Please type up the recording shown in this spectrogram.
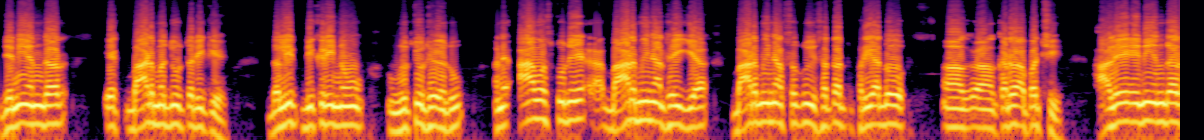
જેની અંદર એક બાળ મજૂર તરીકે દલિત દીકરીનું મૃત્યુ થયું હતું. અને આ વસ્તુને બાર મહિના થઈ ગયા. બાર મહિના સુધી સતત ફરિયાદો કરવા પછી હાલે એની અંદર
